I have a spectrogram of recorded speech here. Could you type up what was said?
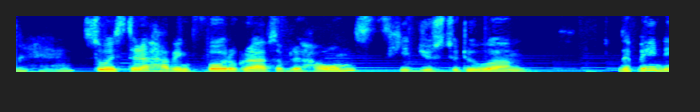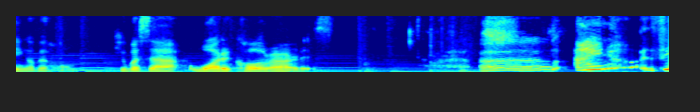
Mm-hmm. So instead of having photographs of the homes, he used to do um, the painting of the home. He was a watercolor artist. Uh, I know. See,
